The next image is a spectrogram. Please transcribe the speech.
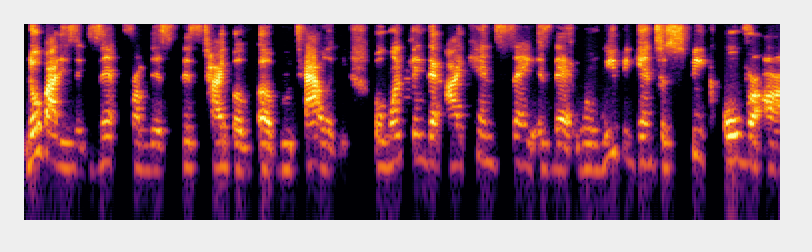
nobody's exempt from this this type of, of brutality. But one thing that I can say is that when we begin to speak over our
